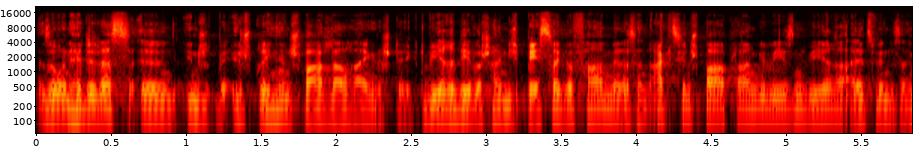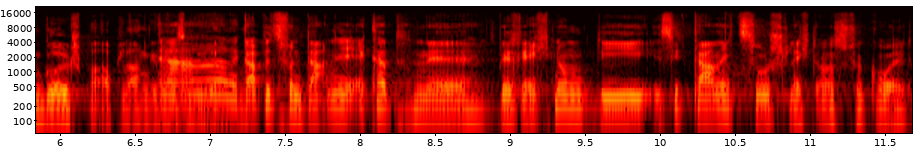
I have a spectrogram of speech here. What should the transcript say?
so und hätte das äh, in entsprechenden Sparplan reingesteckt. Wäre der wahrscheinlich besser gefahren, wenn das ein Aktiensparplan gewesen wäre, als wenn es ein Goldsparplan gewesen Ja, wäre. da gab es von Daniel Eckert eine Berechnung, die sieht gar nicht so schlecht aus für Gold.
